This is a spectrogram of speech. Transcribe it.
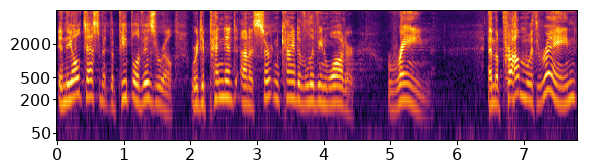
In the Old Testament, the people of Israel were dependent on a certain kind of living water rain. And the problem with rain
